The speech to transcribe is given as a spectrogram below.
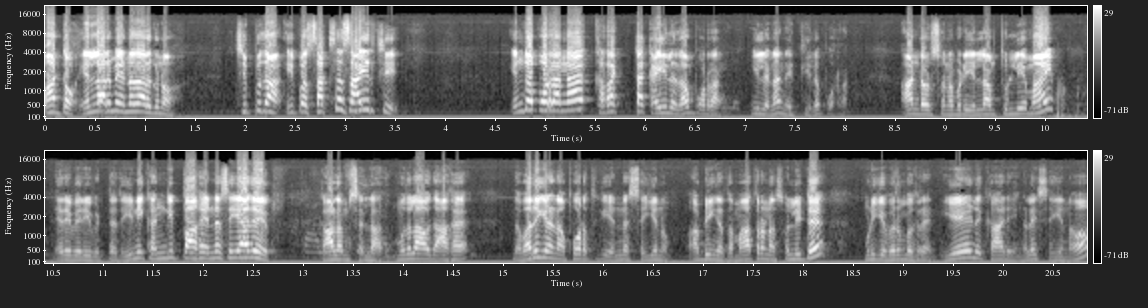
மாட்டோம். எல்லாருமே என்னதான் இருக்கணும்? சிப்பு தான். இப்போ சக்ஸஸ் ஆயிருச்சு. எங்க போடுறாங்க? கரெக்டா கையில் தான் போடுறாங்க. இல்லைன்னா நெத்தியில போடுறாங்க. ஆண்டவர் சொன்னபடி எல்லாம் துல்லியமாய் நிறைவேறி விட்டது இனி கண்டிப்பாக என்ன செய்யாது? காலம் செல்லாது. முதலாவதாக இந்த வருகிற நான் போறதுக்கு என்ன செய்யணும்? அப்படிங்கிறத மாத்திரம் நான் சொல்லிட்டு முடிக்க விரும்புகிறேன். ஏழு காரியங்களை செய்யணும்.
